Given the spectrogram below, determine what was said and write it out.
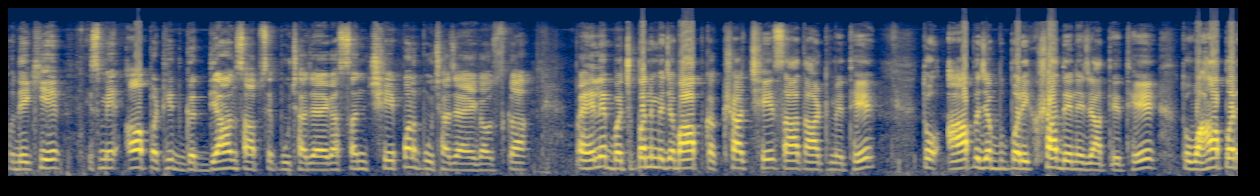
तो देखिए, इसमें अपठित गद्यांश आपसे पूछा जाएगा, संक्षेपण पूछा जाएगा उसका। पहले बचपन में जब आप कक्षा छः सात, आठ में थे तो आप जब परीक्षा देने जाते थे तो वहाँ पर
